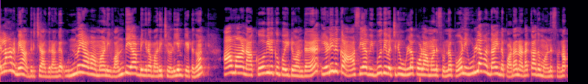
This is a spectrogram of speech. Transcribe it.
எல்லாருமே அதிர்ச்சி ஆகுறாங்க. உண்மையாவாமா நீ வந்தியா அப்படிங்கிற மாதிரி செழியன் கேட்டதும் ஆமாம் நான் கோவிலுக்கு போயிட்டு வந்தேன். எழிலுக்கு ஆசையாக விபூதி வச்சுட்டு உள்ளே போகலாமான்னு சொன்னப்போ நீ உள்ளே வந்தால் இந்த படம் நடக்காதுமான்னு சொன்னான்.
